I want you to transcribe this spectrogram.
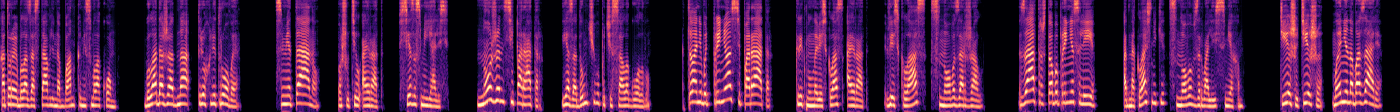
которая была заставлена банками с молоком. Была даже одна трехлитровая. «Сметану!» — пошутил Айрат. Все засмеялись. «Нужен сепаратор!» Я задумчиво почесала голову. «Кто-нибудь принес сепаратор?» Крикнул на весь класс Айрат. Весь класс снова заржал. «Завтра, чтобы принесли!» Одноклассники снова взорвались смехом. «Тише, тише, мы не на базаре!»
